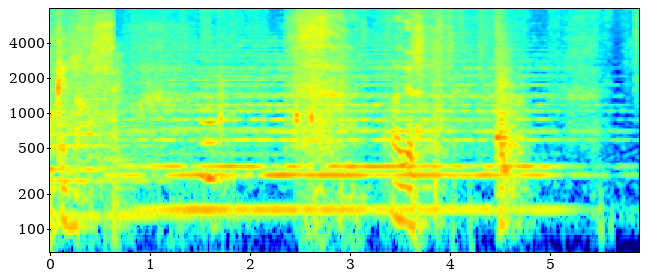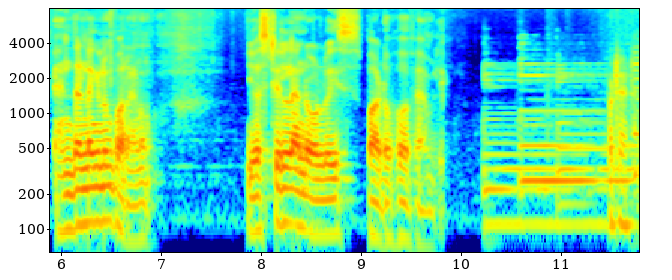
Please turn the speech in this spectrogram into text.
ഓക്കെ അതിൽ എന്തുണ്ടെങ്കിലും പറയണം. You are still and always part of our family പോട്ടെ ചേട്ടാ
